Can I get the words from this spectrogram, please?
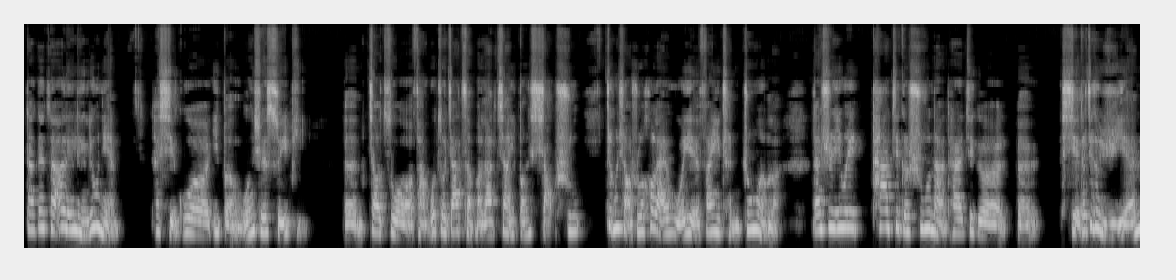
大概在二零零六年。他写过一本文学随笔，呃，叫做《法国作家怎么了》这样一本小书。这本小书后来我也翻译成中文了，但是因为他这个书呢，他这个呃写的这个语言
